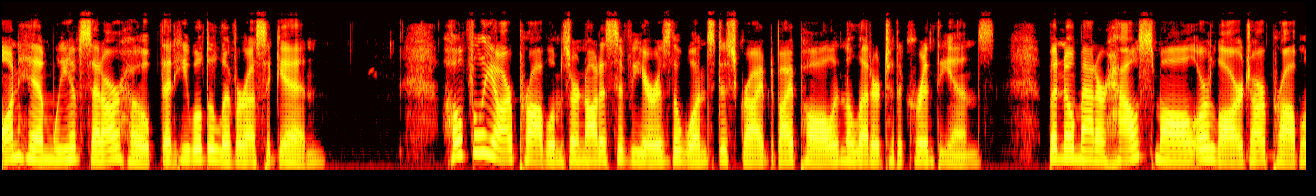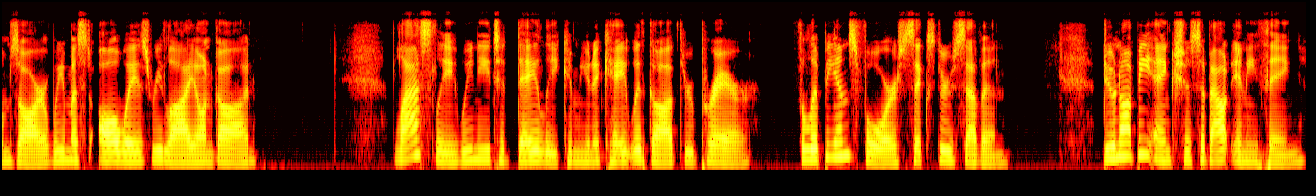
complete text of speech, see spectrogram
On him we have set our hope that he will deliver us again. Hopefully, our problems are not as severe as the ones described by Paul in the letter to the Corinthians. But no matter how small or large our problems are, we must always rely on God. Lastly, we need to daily communicate with God through prayer. Philippians 4 6 through 7. Do not be anxious about anything,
